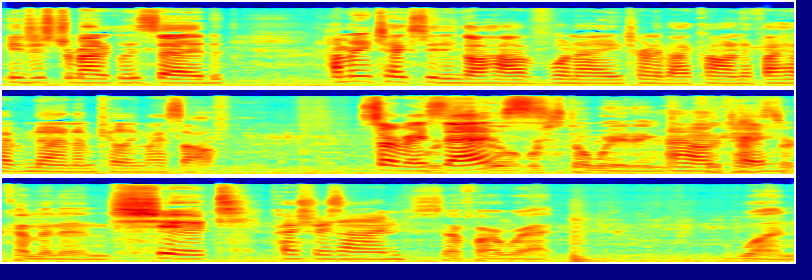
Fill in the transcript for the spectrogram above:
He just dramatically said, How many texts do you think I'll have when I turn it back on? If I have none, I'm killing myself. Survey We're says. still, we're still waiting. Oh, The texts are coming in. Shoot, pressure's on. So far we're at one.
